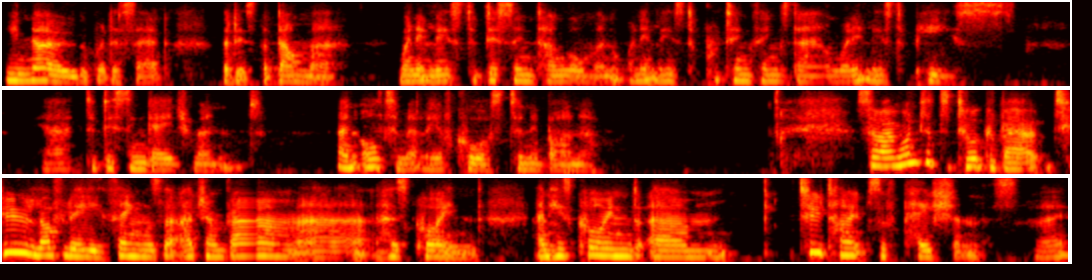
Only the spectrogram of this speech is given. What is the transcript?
You know, the Buddha said that it's the Dhamma when it leads to disentanglement, when it leads to putting things down, when it leads to peace, yeah, to disengagement, and ultimately, of course, to Nibbana. So I wanted to talk about two lovely things that Ajahn Brahm uh, has coined, and he's coined um, two types of patience. Right,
